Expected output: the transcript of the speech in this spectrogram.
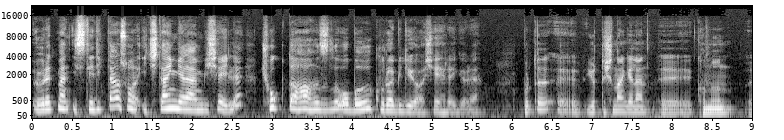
öğretmen istedikten sonra içten gelen bir şeyle çok daha hızlı o bağı kurabiliyor şehre göre. Burada e, yurt dışından gelen e, konuğun e,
